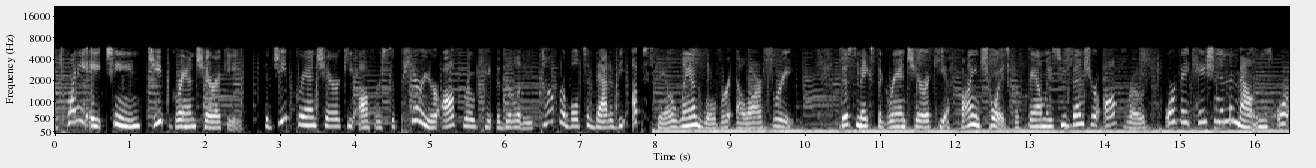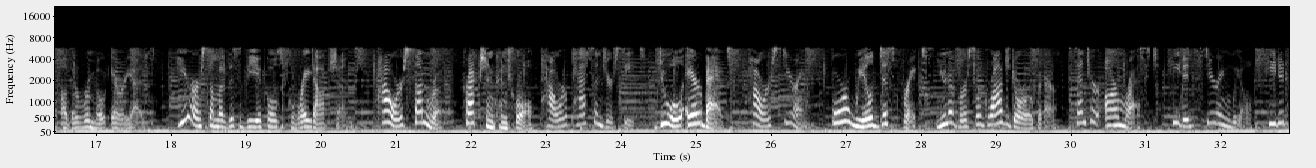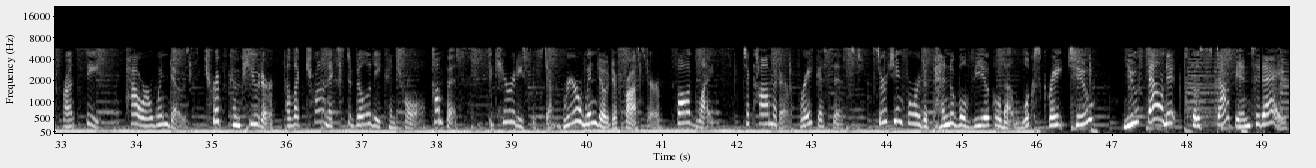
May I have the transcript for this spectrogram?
The 2018 Jeep Grand Cherokee. The Jeep Grand Cherokee offers superior off-road capability comparable to that of the upscale Land Rover LR3. This makes the Grand Cherokee a fine choice for families who venture off-road or vacation in the mountains or other remote areas. Here are some of this vehicle's great options. Power sunroof, traction control, power passenger seat, dual airbags, power steering, four-wheel disc brakes, universal garage door opener, center armrest, heated steering wheel, heated front seats, power windows, trip computer, electronic stability control, compass, security system, rear window defroster, fog lights, tachometer, brake assist. Searching for a dependable vehicle that looks great too? You found it, so stop in today.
